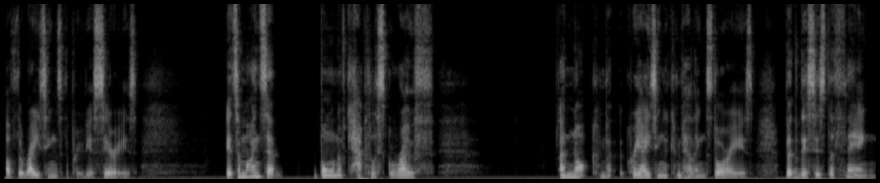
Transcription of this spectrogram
of the ratings of the previous series. It's a mindset born of capitalist growth and not creating compelling stories. But this is the thing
